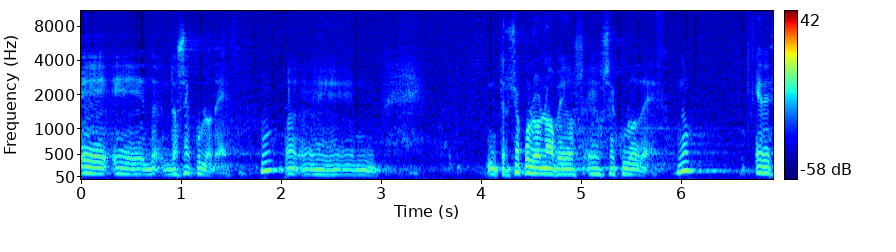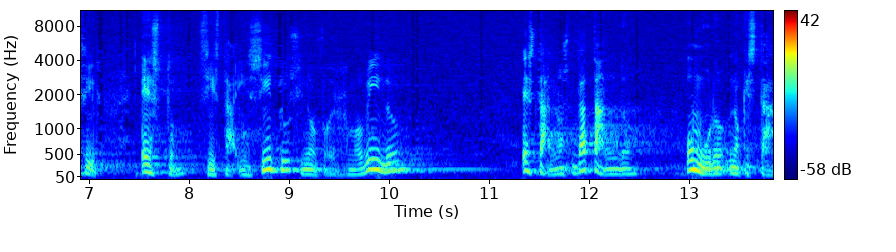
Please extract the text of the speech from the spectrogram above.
eh, eh, do século X. Eh, entre o século IX e o, século X. No? É dicir, isto, se si está in situ, se si non foi removido, estános datando o muro no que está.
